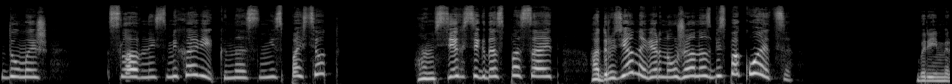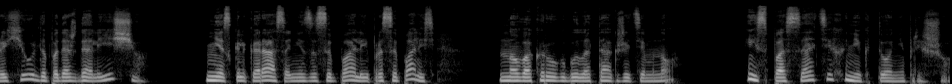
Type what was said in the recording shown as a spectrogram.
«Думаешь, славный смеховик нас не спасет? Он всех всегда спасает, а друзья, наверное, уже о нас беспокоятся». Бример и Хюльда подождали еще. Несколько раз они засыпали и просыпались, но вокруг было так же темно, и спасать их никто не пришел.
